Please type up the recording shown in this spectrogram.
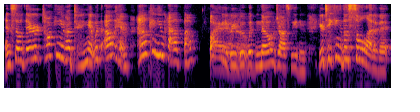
and so they're talking about doing it without him. How can you have a Buffy reboot know. with no Joss Whedon? You're taking the soul out of it,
